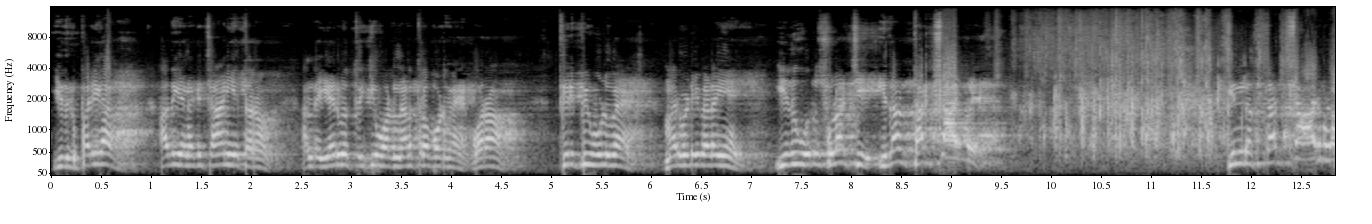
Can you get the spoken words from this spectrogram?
இதுக்கு பரிகாரம். அது எனக்கு சாணியை தரும். அந்த எருவை தூக்கி ஒரு நிலத்துல போடுவேன். உரம். திருப்பி விழுவேன் மறுபடியும் விளையும் இது ஒரு சுழற்சி. இதுதான் தற்சார்பு. இந்த தற்சார்புல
